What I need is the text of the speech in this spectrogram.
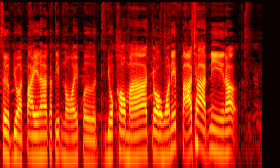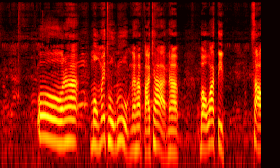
เสิร์ฟหยอดไปนะฮะกระติบน้อยเปิดยกเข้ามาจ่อหัวเน็ตป๋าชาตินี่นะครับโอ้นะฮะมงไม่ถูกลูกนะครับป๋าชาตินะครับ บอกว่าติดเสา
